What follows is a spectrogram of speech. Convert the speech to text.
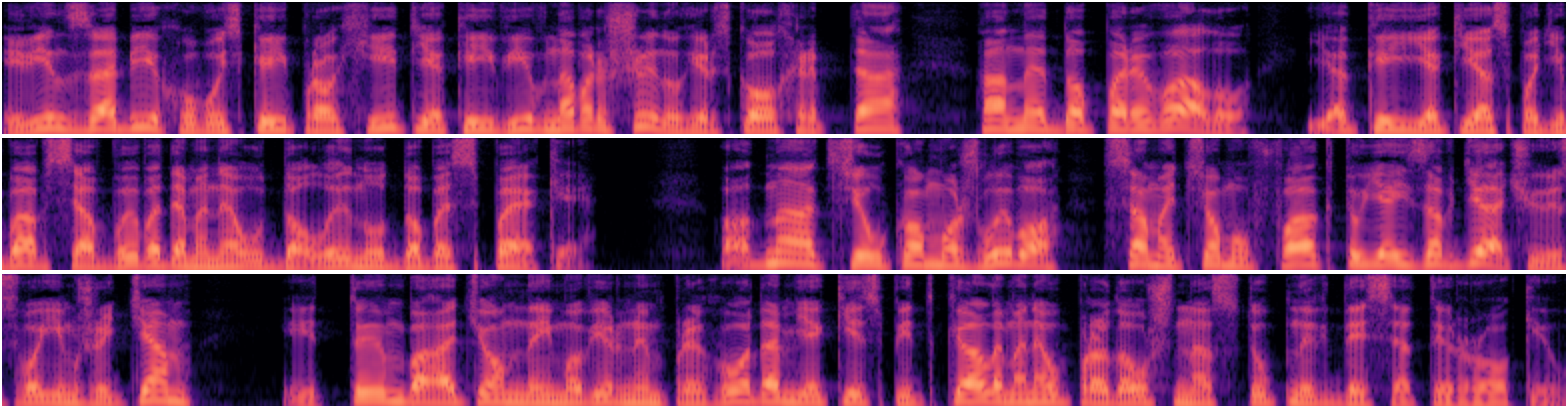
він забіг у вузький прохід, який вів на вершину гірського хребта, а не до перевалу, який, як я сподівався, виведе мене у долину до безпеки. Однак, цілком можливо, саме цьому факту я й завдячую своїм життям і тим багатьом неймовірним пригодам, які спіткали мене впродовж наступних десяти років.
